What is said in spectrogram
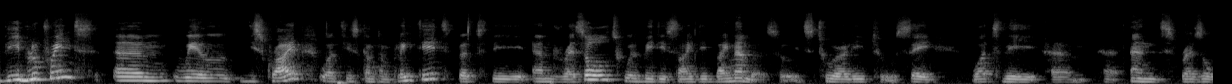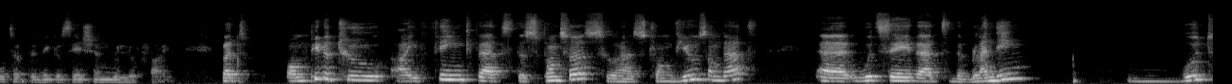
The blueprint um, will describe what is contemplated, but the end result will be decided by members. So it's too early to say what the um, uh, end result of the negotiation will look like. But on pillar two, I think that the sponsors who have strong views on that uh, would say that the blending would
